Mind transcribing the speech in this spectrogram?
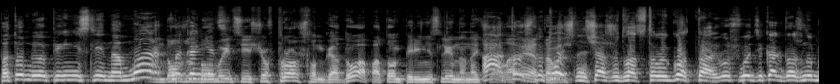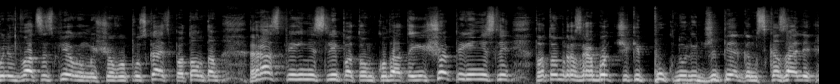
Потом его перенесли на март, Он должен наконец. был выйти еще в прошлом году, а потом перенесли на начало А, точно, этого. точно, сейчас же 22 год, да, его ж вроде как должны были в 21-м еще выпускать, потом там раз перенесли, потом куда-то еще перенесли, потом разработчики пукнули JPEG, сказали,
